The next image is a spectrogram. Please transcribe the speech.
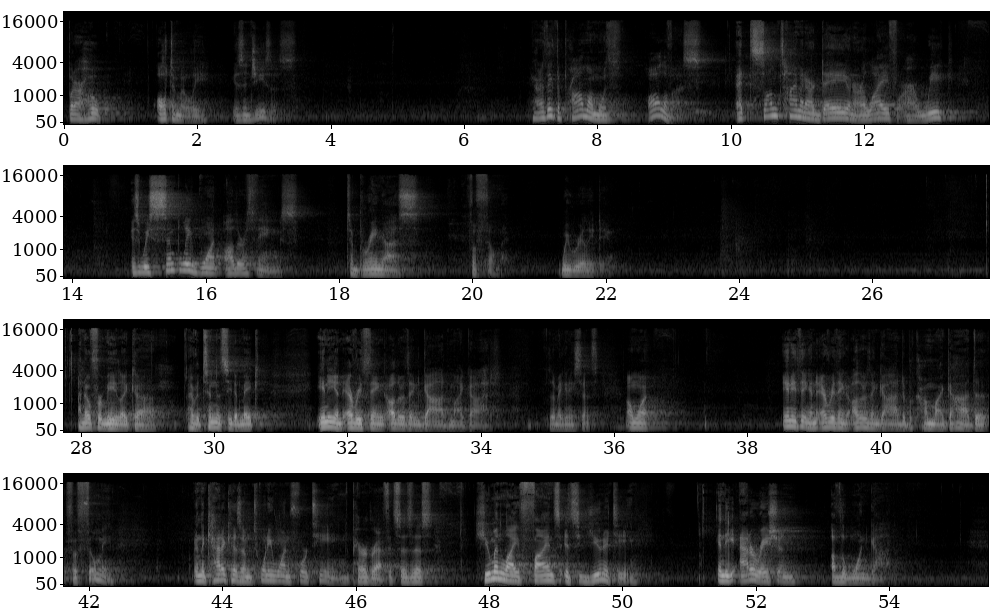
But our hope ultimately is in Jesus. And I think the problem with all of us at some time in our day, in our life, or our week, is we simply want other things to bring us fulfillment. We really do. I know for me, like, uh, I have a tendency to make any and everything other than God my God. Does that make any sense? I want anything and everything other than God to become my God, to fulfill me. In the Catechism 2114 paragraph, it says this Human life finds its unity in the adoration of the one God.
